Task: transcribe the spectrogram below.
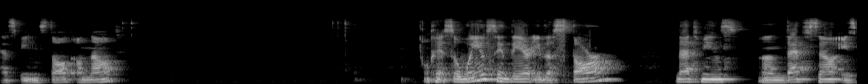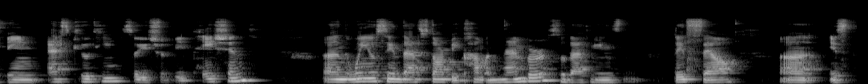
has been installed or not. Okay, so when you see there is a star, that means um, that cell is being executing, so you should be patient. And when you see that star become a number, so that means this cell uh, is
